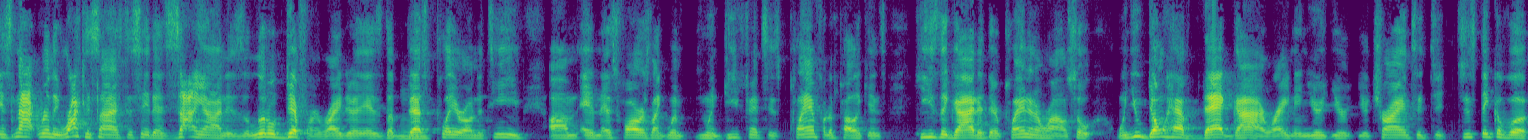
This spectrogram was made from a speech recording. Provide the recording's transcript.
it's not really rocket science to say that Zion is a little different, right? As the mm-hmm. best player on the team. Um, and as far as like when when defense is planned for the Pelicans, he's the guy that they're planning around. So when you don't have that guy, right, and you're you're you're trying to, to just think of a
